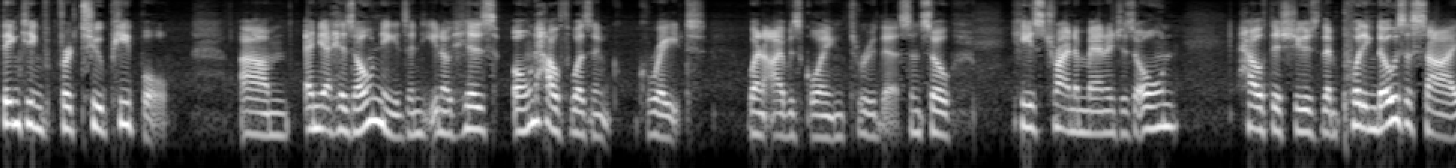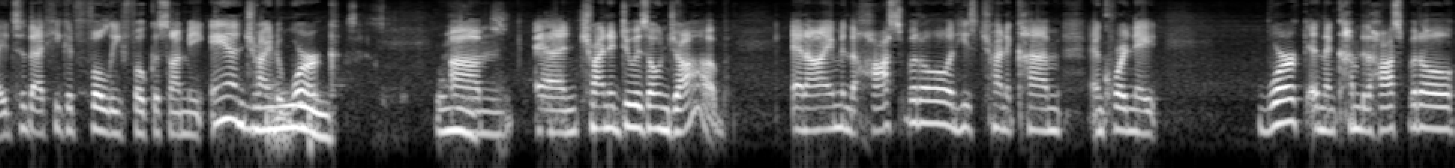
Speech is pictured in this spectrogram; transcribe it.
thinking for two people, um, and yet his own needs and you know his own health wasn't great when I was going through this, and so he's trying to manage his own health issues, then putting those aside so that he could fully focus on me and trying to work, right. um, and trying to do his own job. And I'm in the hospital, and he's trying to come and coordinate work, and then come to the hospital.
